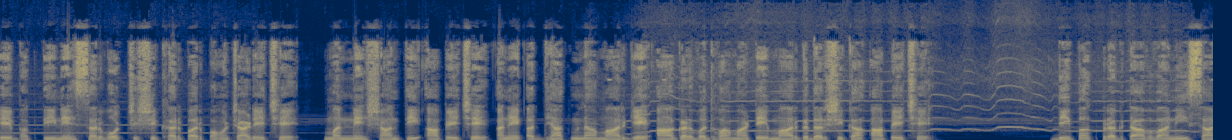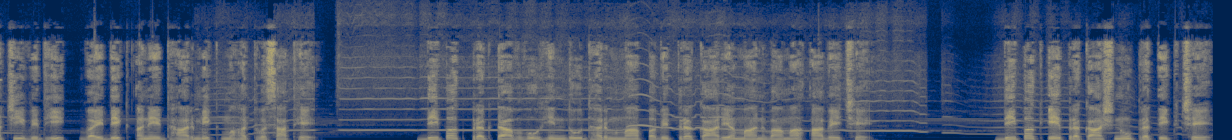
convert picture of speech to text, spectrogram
તે ભક્તિને સર્વોચ્ચ શિખર પર પહોંચાડે છે, મનને શાંતિ આપે છે અને અધ્યાત્મના માર્ગે આગળ વધવા માટે માર્ગદર્શિકા આપે છે. દીપક પ્રગટાવવાની સાચી વિધિ વૈદિક અને ધાર્મિક મહત્વ સાથે દીપક પ્રગટાવવું હિન્દુ ધર્મમાં પવિત્ર કાર્ય માનવામાં આવે છે. દીપક એ પ્રકાશનું પ્રતીક છે,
